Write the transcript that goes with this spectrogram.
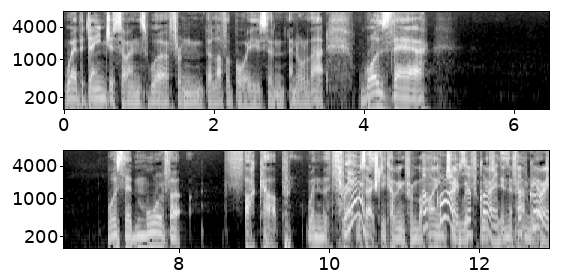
where the danger signs were from the lover boys and and all of that, was there was there more of a fuck up when the threat was actually coming from behind course, you with, of course, with- in the family? of course,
